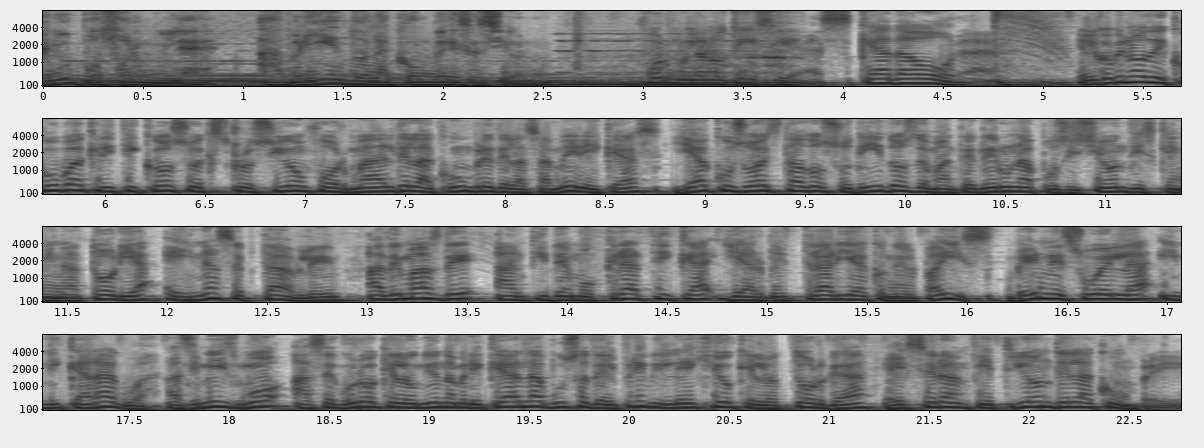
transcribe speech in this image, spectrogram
Grupo Fórmula, abriendo la conversación. Fórmula Noticias, cada hora. El gobierno de Cuba criticó su exclusión formal de la Cumbre de las Américas y acusó a Estados Unidos de mantener una posición discriminatoria e inaceptable, además de antidemocrática y arbitraria con el país, Venezuela y Nicaragua. Asimismo, aseguró que la Unión Americana abusa del privilegio que le otorga el ser anfitrión de la cumbre.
